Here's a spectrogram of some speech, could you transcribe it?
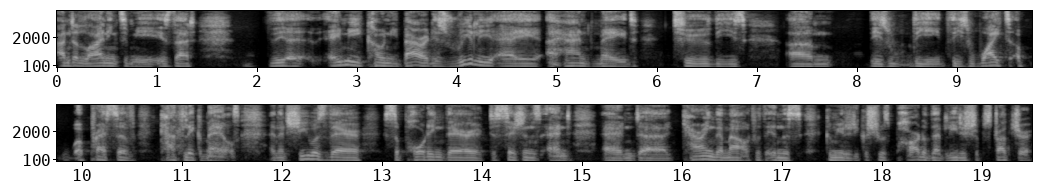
underlining to me is that the uh, Amy Coney Barrett is really a, a handmaid to these um, these the these white oppressive Catholic males, and that she was there supporting their decisions and and uh, carrying them out within this community because she was part of that leadership structure,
